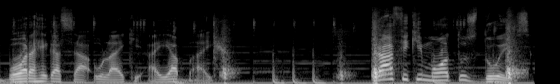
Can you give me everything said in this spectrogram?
bora arregaçar o like aí abaixo. Traffic Motos 2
